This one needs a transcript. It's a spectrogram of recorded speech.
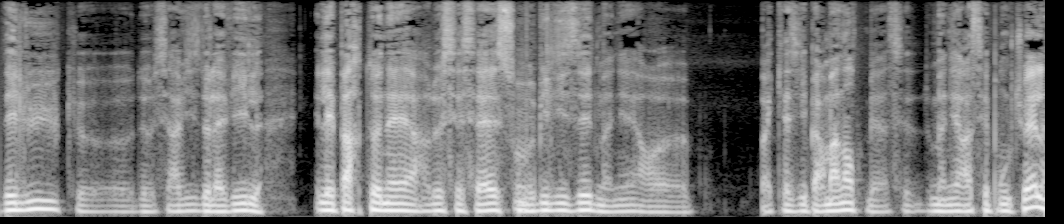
d'élus que de services de la ville, les partenaires, le CCS sont Mm. mobilisés de manière euh, pas quasi permanente, mais assez- de manière assez ponctuelle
